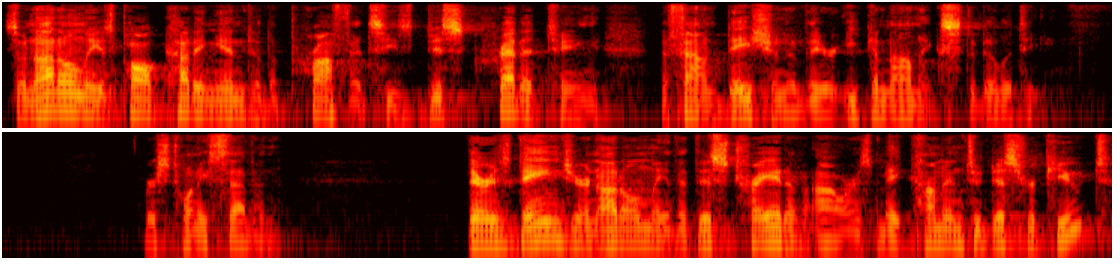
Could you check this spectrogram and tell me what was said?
So not only is Paul cutting into the profits, he's discrediting the foundation of their economic stability. Verse 27 There is danger not only that this trade of ours may come into disrepute,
